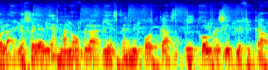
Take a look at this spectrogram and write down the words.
Hola, yo soy Elías Manopla y este es mi podcast e-commerce simplificado.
